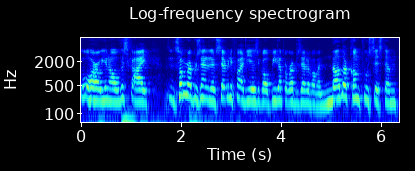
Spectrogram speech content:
or you know this guy some representative 75 years ago beat up a representative of another kung fu system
